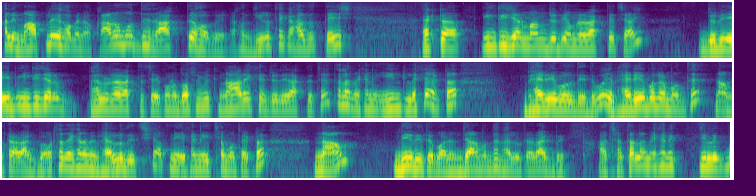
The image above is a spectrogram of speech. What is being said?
খালি মাপলেই হবে না, কারও মধ্যে রাখতে হবে। এখন জিরো থেকে হাজার তেইশ একটা ইন্টিজার মান যদি আমরা রাখতে চাই, যদি এই ইন্টিজার ভ্যালুটা রাখতে চাই, কোনো দশমিক না রেখে যদি রাখতে চাই, তাহলে আমি এখানে ইন্ট লেখে একটা ভ্যারিয়েবল দিয়ে দেবো। এই ভ্যারিয়েবলের মধ্যে নামটা রাখবে। অর্থাৎ এখানে আমি ভ্যালু দিচ্ছি, আপনি এখানে ইচ্ছা মতো একটা নাম দিয়ে দিতে পারেন, যার মধ্যে ভ্যালুটা রাখবে। আচ্ছা তাহলে আমি এখানে কী লিখব?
